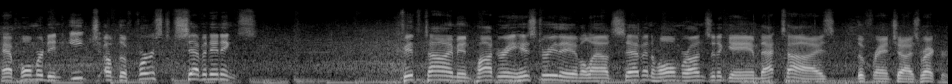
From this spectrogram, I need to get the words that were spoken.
have homered in each of the first seven innings. Fifth time in Padre history, they have allowed seven home runs in a game. That ties the franchise record.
